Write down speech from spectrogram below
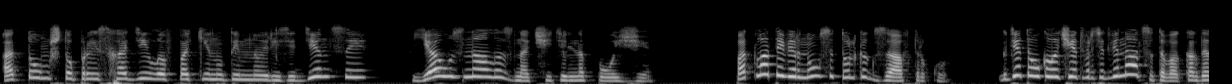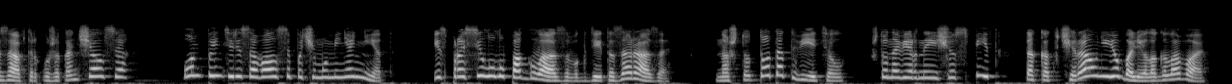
О том, что происходило в покинутой мной резиденции, я узнала значительно позже. Потлатый вернулся только к завтраку. Где-то около четверти двенадцатого, когда завтрак уже кончался, он поинтересовался, почему меня нет, и спросил у Лупоглазого, где эта зараза, на что тот ответил, что, наверное, еще спит, так как вчера у нее болела голова.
